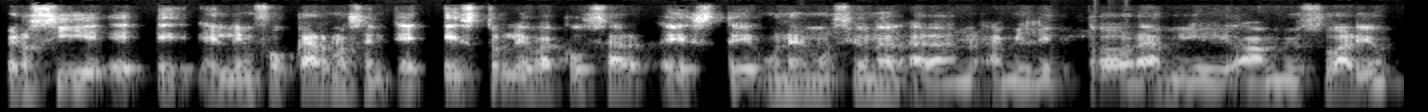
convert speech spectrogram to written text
pero sí eh, eh, el enfocarnos en eh, esto le va a causar este, una emoción a, mi lector, a mi, a mi usuario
